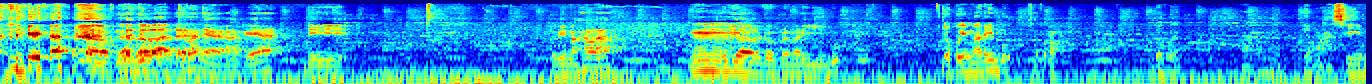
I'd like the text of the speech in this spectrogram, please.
dia. tetap kita jual ada. cuman ya harganya di lebih mahal lah Hmm. gue jual dua puluh lima ribu dua puluh lima ribu. satu cup Dua puluh. Ah, ya masih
